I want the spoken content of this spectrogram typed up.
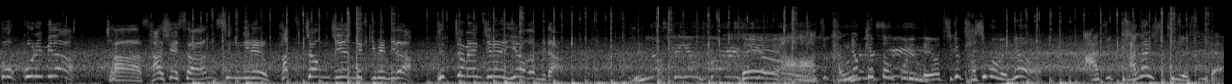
또 골입니다. 자 사실상 승리를 확정 지은 느낌입니다. 득점 행진을 이어갑니다. 네. 아주 강력했던 골인데요. 지금 다시 보면요, 아주 강한 슈팅이었습니다.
